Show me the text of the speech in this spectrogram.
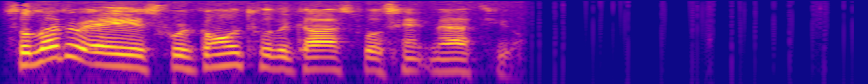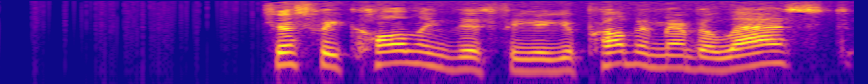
So letter A is we're going through the Gospel of St. Matthew. Just recalling this for you, you probably remember last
